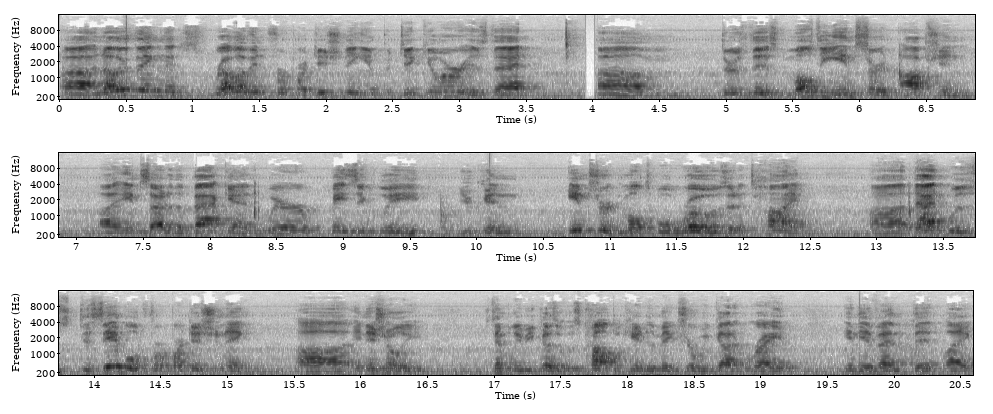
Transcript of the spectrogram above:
Uh, another thing that's relevant for partitioning in particular is that um, there's this multi-insert option uh, inside of the backend where basically you can insert multiple rows at a time. Uh, that was disabled for partitioning uh, initially, simply because it was complicated to make sure we got it right in the event that like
